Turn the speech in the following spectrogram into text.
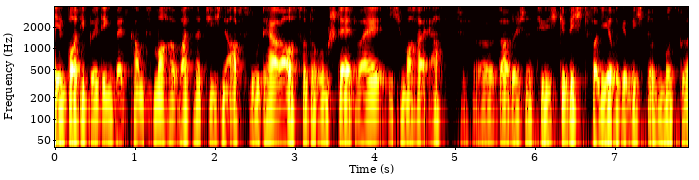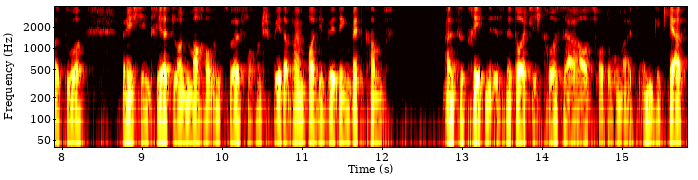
den Bodybuilding-Wettkampf mache, was natürlich eine absolute Herausforderung stellt, weil ich mache erst äh, dadurch natürlich Gewicht, verliere Gewicht und Muskulatur, wenn ich den Triathlon mache und zwölf Wochen später beim Bodybuilding-Wettkampf anzutreten, ist eine deutlich größere Herausforderung als umgekehrt.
